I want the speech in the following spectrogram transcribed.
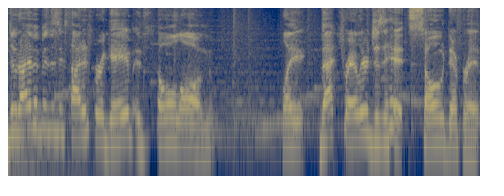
Dude, I haven't been this excited for a game in so long. Like, that trailer just hit so different.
